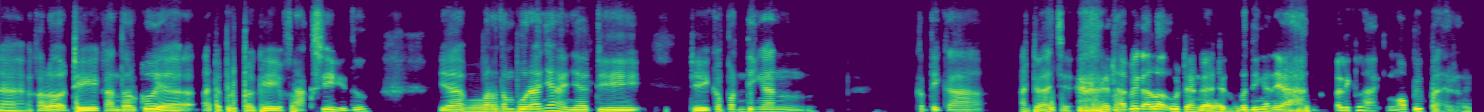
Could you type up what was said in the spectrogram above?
Nah, kalau di kantorku ya ada berbagai fraksi gitu. Ya oh. pertempurannya hanya di di kepentingan ketika ada aja. Tapi kalau udah nggak oh. ada kepentingan ya balik lagi ngopi bareng.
